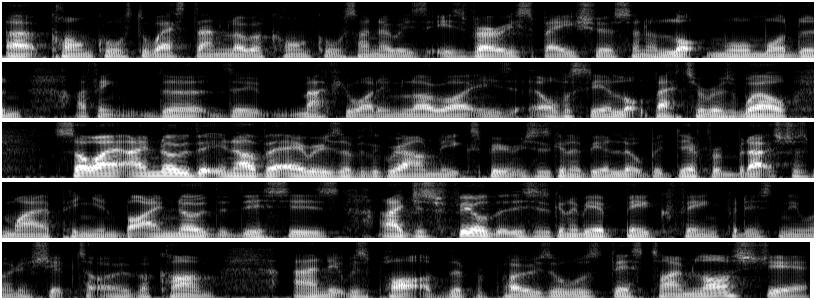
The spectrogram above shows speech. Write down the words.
uh, concourse, the West Stand lower concourse, I know is, is very spacious and a lot more modern. I think the the Matthew Harding lower is obviously a lot better as well. So I, I know that in other areas of the ground, the experience is going to be a little bit different, but that's just my opinion. But I know that this is, and I just feel that this is going to be a big thing for this new ownership to overcome. And it was part of the proposals this time last year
